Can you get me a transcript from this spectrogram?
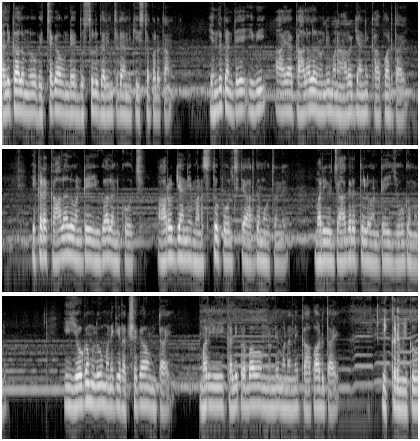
చలికాలంలో వెచ్చగా ఉండే దుస్తులు ధరించడానికి ఇష్టపడతాం. ఎందుకంటే ఇవి ఆయా కాలాల నుండి మన ఆరోగ్యాన్ని కాపాడుతాయి. ఇక్కడ కాలాలు అంటే యుగాలు అనుకోవచ్చు. ఆరోగ్యాన్ని మనసుతో పోల్చితే అర్థమవుతుంది. మరియు జాగ్రత్తలు అంటే యోగములు. ఈ యోగములు మనకి రక్షగా ఉంటాయి. మరియు ఈ కలి ప్రభావం నుండి మనల్ని కాపాడుతాయి. ఇక్కడ మీకు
